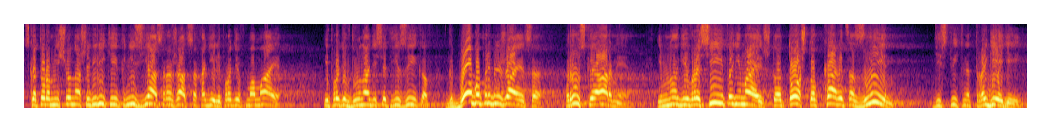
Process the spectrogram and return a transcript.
с которым еще наши великие князья сражаться ходили против Мамая и против двунадесят языков. К Богу приближается русская армия. И многие в России понимают, что то, что кажется злым, действительно трагедией.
